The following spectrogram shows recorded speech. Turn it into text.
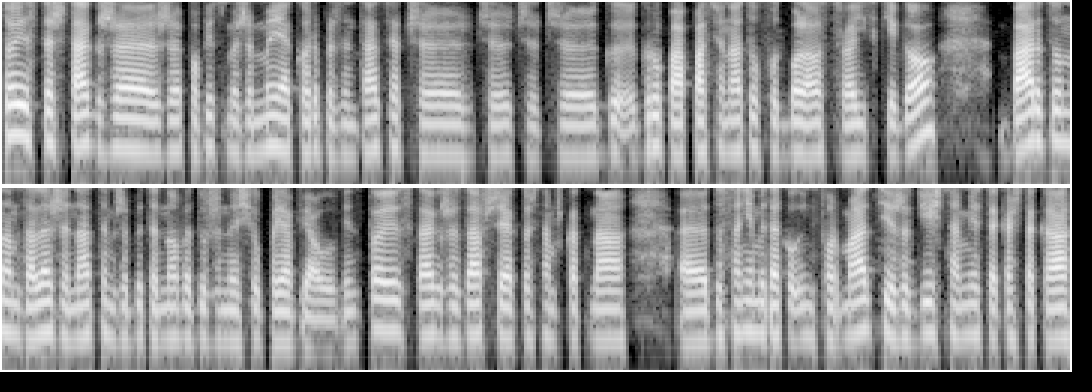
To jest też tak, że, że powiedzmy, że my jako reprezentacja czy, czy, czy, czy grupa pasjonatów futbolu australijskiego bardzo nam zależy na tym, żeby te nowe drużyny się pojawiały, więc to jest tak, że zawsze jak ktoś na przykład na, dostaniemy taką informację, że gdzieś tam jest jakaś taka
